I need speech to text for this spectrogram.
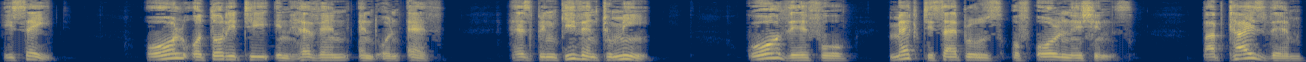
He said, All authority in heaven and on earth has been given to me. Go therefore, make disciples of all nations, baptize them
